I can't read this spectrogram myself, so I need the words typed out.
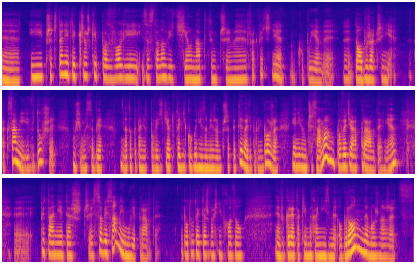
Y, I przeczytanie tej książki pozwoli zastanowić się nad tym, czy my faktycznie kupujemy y, dobrze, czy nie. Tak sami w duszy musimy sobie na to pytanie odpowiedzieć. Ja tutaj nikogo nie zamierzam przepytywać, broń Boże. Ja nie wiem, czy sama bym powiedziała prawdę, nie? Y, pytanie też, czy sobie samej mówię prawdę. Bo tutaj też właśnie wchodzą w grę takie mechanizmy obronne, można rzec,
